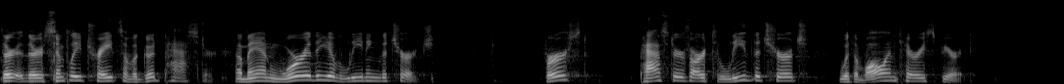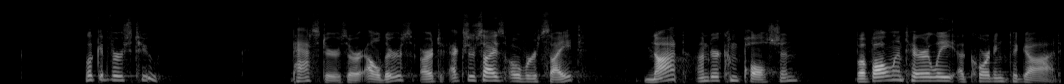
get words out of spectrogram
They're, they're simply traits of a good pastor, a man worthy of leading the church. First, pastors are to lead the church with a voluntary spirit. Look at verse 2. Pastors or elders are to exercise oversight, not under compulsion, but voluntarily according to God.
